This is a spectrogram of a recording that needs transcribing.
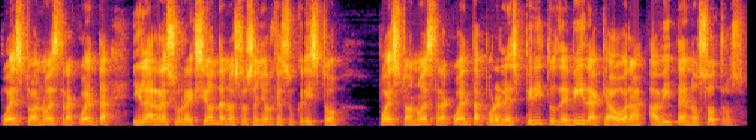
puesto a nuestra cuenta y la resurrección de nuestro Señor Jesucristo puesto a nuestra cuenta por el espíritu de vida que ahora habita en nosotros.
